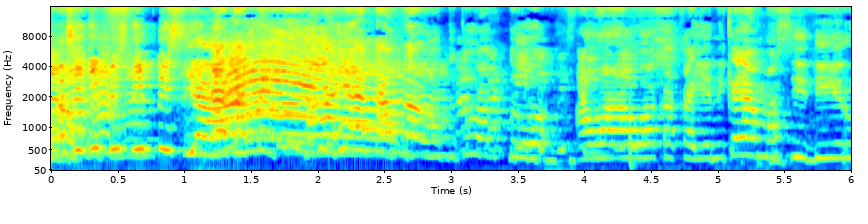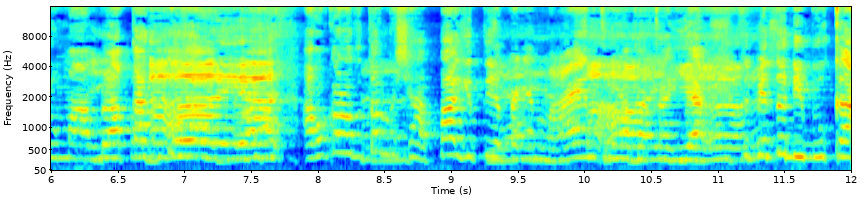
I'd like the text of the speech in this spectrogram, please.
Masih tipis-tipis ya. Kakaknya tahu nggak waktu itu waktu awal-awal kakaknya nikah yang masih di rumah belakang tuh. ah, iya. Aku kan waktu itu sama siapa gitu ya Iya, pengen iya. main ke rumah Ah, kakaknya. iya. Itu pintu dibuka,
